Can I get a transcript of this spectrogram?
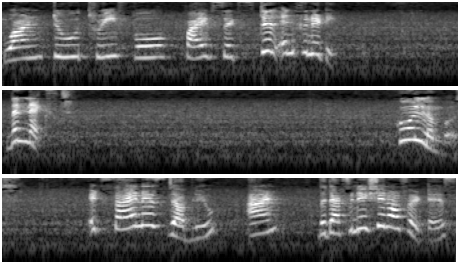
1, 2, 3, 4, 5, 6 till infinity. The next. Whole numbers. Its sign is W and the definition of it is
